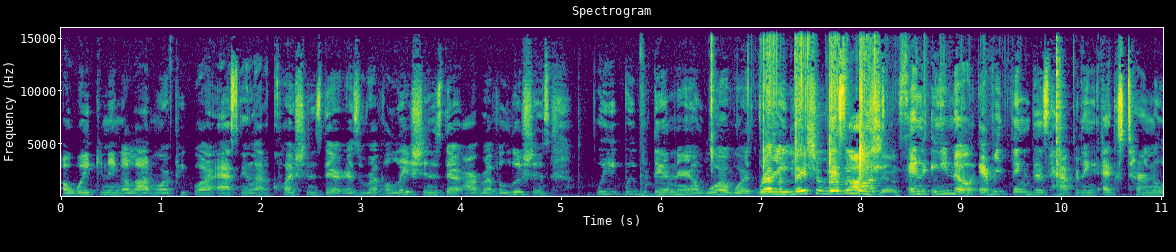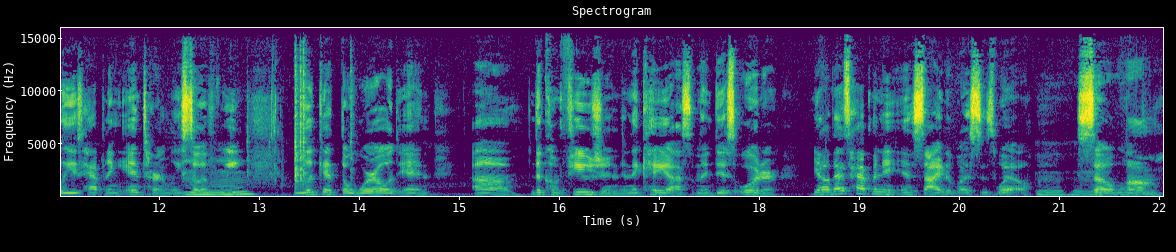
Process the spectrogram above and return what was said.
awakening. A lot more people are asking a lot of questions. There is revelations. There are revolutions. We we were damn near in World War Three. Revelation, It's revolutions. and, and you know everything that's happening externally is happening internally. So if we Mm-hmm. look at the world and um, the confusion and the chaos and the disorder, y'all, that's happening inside of us as well. Mm-hmm. So, um,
